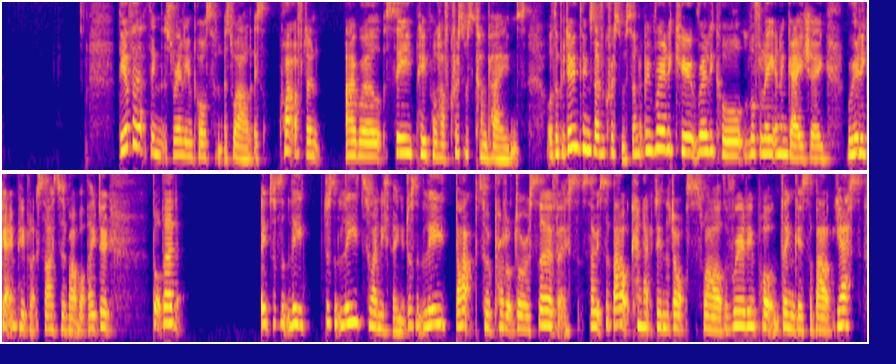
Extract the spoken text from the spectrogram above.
The other thing that's really important as well is quite often I will see people have Christmas campaigns or they'll be doing things over Christmas and it'll be really cute, really cool, lovely and engaging, really getting people excited about what they do. But then it doesn't lead doesn't lead to anything. It doesn't lead back to a product or a service. So it's about connecting the dots as well. The really important thing is about, yes,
